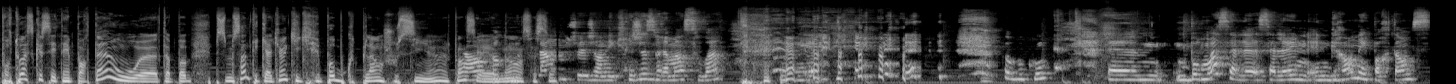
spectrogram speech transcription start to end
pour toi, est-ce que c'est important ou euh, t'as pas. Puis, me semble que t'es quelqu'un qui écrit pas beaucoup de planches aussi, hein? Je pense non, que non, c'est ça. J'en écris juste vraiment souvent. pas beaucoup. Euh, pour moi, ça a, ça a une, grande importance.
